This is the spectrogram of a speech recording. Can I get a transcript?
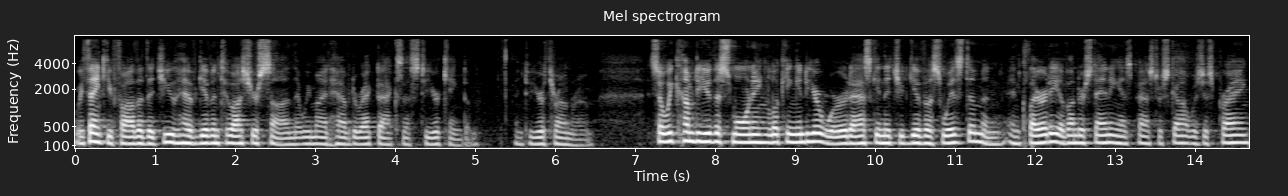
We thank you, Father, that you have given to us your Son that we might have direct access to your kingdom and to your throne room. So we come to you this morning looking into your word, asking that you'd give us wisdom and, and clarity of understanding as Pastor Scott was just praying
